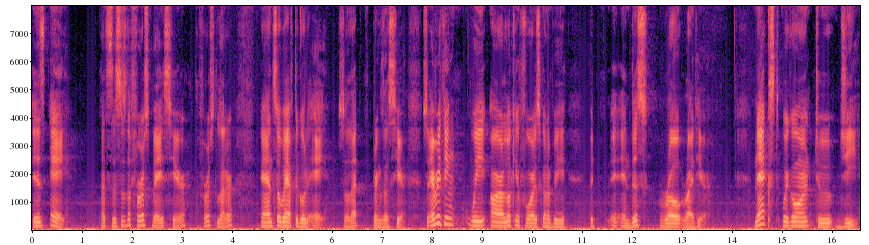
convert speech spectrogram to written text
is A. That's this is the first base here, the first letter, and so we have to go to A. So that brings us here. So everything we are looking for is going to be in this row right here. Next, we're going to G.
